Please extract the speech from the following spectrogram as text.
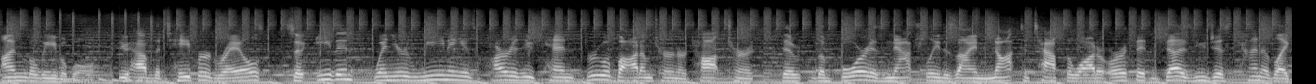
unbelievable. You have the tapered rails, so even when you're leaning as hard as you can through a bottom turn or top turn, the, the board is naturally designed not to tap the water, or if it does, you just kind of like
